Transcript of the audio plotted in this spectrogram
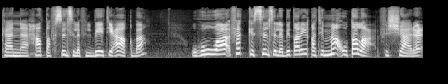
كان حاطه في سلسلة في البيت يعاقبه وهو فك السلسلة بطريقة ما وطلع في الشارع.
